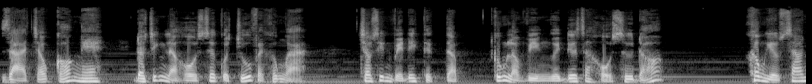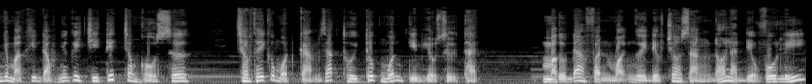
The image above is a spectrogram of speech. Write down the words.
Dạ cháu có nghe. Đó chính là hồ sơ của chú phải không ạ? À? Cháu xin về đây thực tập, Cũng là vì người đưa ra hồ sơ đó. Không hiểu sao nhưng mà khi đọc những cái chi tiết trong hồ sơ, Cháu thấy có một cảm giác thôi thúc muốn tìm hiểu sự thật. Mặc dù đa phần mọi người đều cho rằng đó là điều vô lý.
